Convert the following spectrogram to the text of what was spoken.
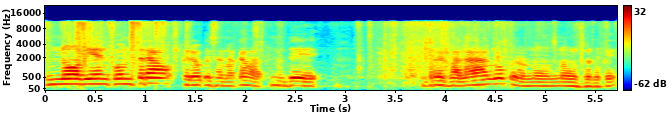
no había encontrado. Creo que se me acaba de resbalar algo, pero no, no sé lo que es.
